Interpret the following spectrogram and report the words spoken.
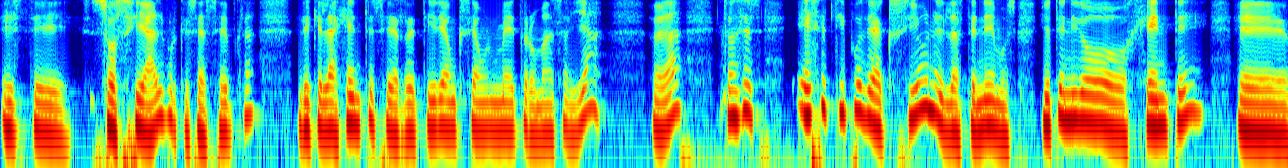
Este, social, porque se acepta, de que la gente se retire aunque sea un metro más allá, ¿verdad? Entonces, ese tipo de acciones las tenemos. Yo he tenido gente, eh,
